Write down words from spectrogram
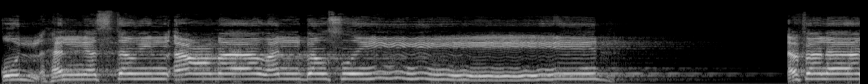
قل هل يستوي الأعمى والبصير؟ أفلا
